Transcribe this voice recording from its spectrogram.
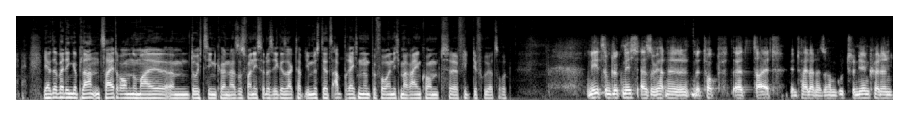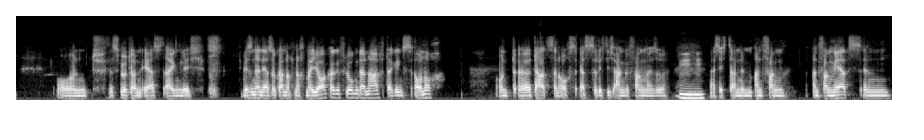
Ihr habt aber den geplanten Zeitraum normal ähm, durchziehen können. Also es war nicht so, dass ihr gesagt habt, ihr müsst jetzt abbrechen und bevor ihr nicht mehr reinkommt, äh, fliegt ihr früher zurück. Nee, zum Glück nicht. Also wir hatten eine, eine Top-Zeit in Thailand, also haben gut trainieren können. Und das wird dann erst eigentlich, wir sind dann ja sogar noch nach Mallorca geflogen danach, da ging es auch noch. Und äh, da hat es dann auch erst so richtig angefangen. Also mhm. als ich dann im Anfang, Anfang März in,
